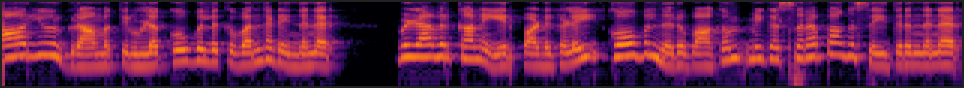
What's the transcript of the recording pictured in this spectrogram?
ஆரியூர் கிராமத்தில் உள்ள கோவிலுக்கு வந்தடைந்தனர். விழாவிற்கான ஏற்பாடுகளை கோவில் நிர்வாகம் மிக சிறப்பாக செய்திருந்தனர்.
